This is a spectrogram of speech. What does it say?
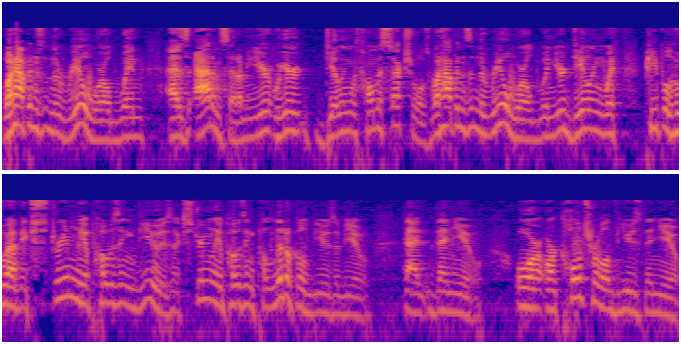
What happens in the real world when, as Adam said, I mean, you're, you're dealing with homosexuals? What happens in the real world when you're dealing with people who have extremely opposing views, extremely opposing political views of you than you, or, or cultural views than you?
